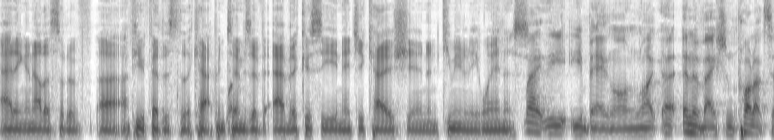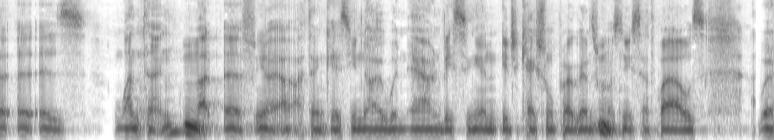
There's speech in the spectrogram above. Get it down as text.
adding another sort of uh, a few feathers to the cap in terms of advocacy and education and community awareness. Mate, you, bang on. Like uh, innovation products are, are- is one thing, Mm. but if you know, I think as you know, we're now investing in educational programs Mm. across New South Wales. We're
